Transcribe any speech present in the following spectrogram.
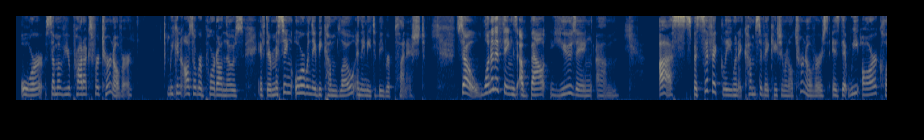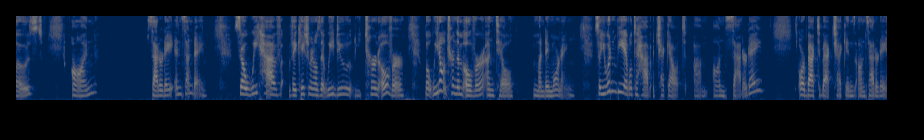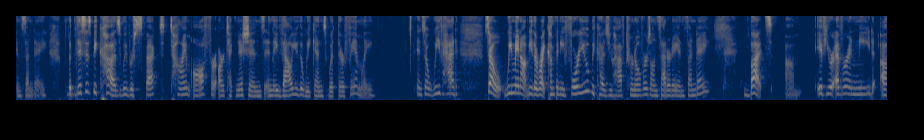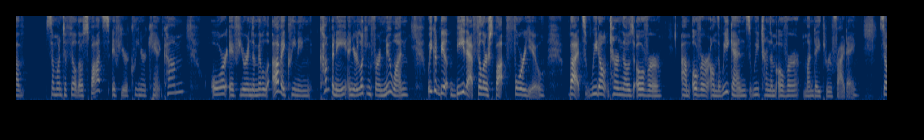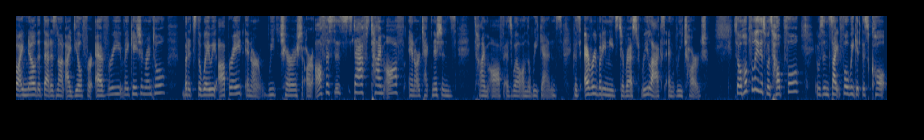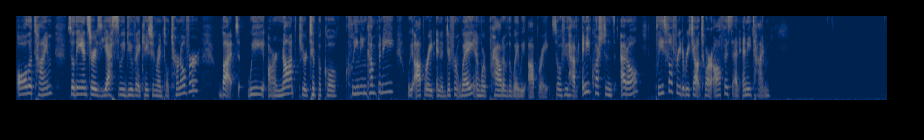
or some of your products for turnover. We can also report on those if they're missing or when they become low and they need to be replenished. So, one of the things about using um, us specifically when it comes to vacation rental turnovers is that we are closed on Saturday and Sunday. So we have vacation rentals that we do turn over, but we don't turn them over until Monday morning. So you wouldn't be able to have a checkout um, on Saturday or back to back check ins on Saturday and Sunday. But this is because we respect time off for our technicians and they value the weekends with their family. And so we've had, so we may not be the right company for you because you have turnovers on Saturday and Sunday. But um, if you're ever in need of someone to fill those spots if your cleaner can't come, or if you're in the middle of a cleaning company and you're looking for a new one, we could be, be that filler spot for you. But we don't turn those over um, over on the weekends. We turn them over Monday through Friday. So I know that that is not ideal for every vacation rental, but it's the way we operate and our we cherish our offices staff's time off and our technicians time off as well on the weekends because everybody needs to rest, relax and recharge. So hopefully this was helpful. It was insightful. We get this call all the time. So the answer is yes, we do vacation rental turnover, but we are not your typical cleaning company. We operate in a different way and we're proud of the way we operate. So if you have any questions at all, please feel free to reach out to our office at any time.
